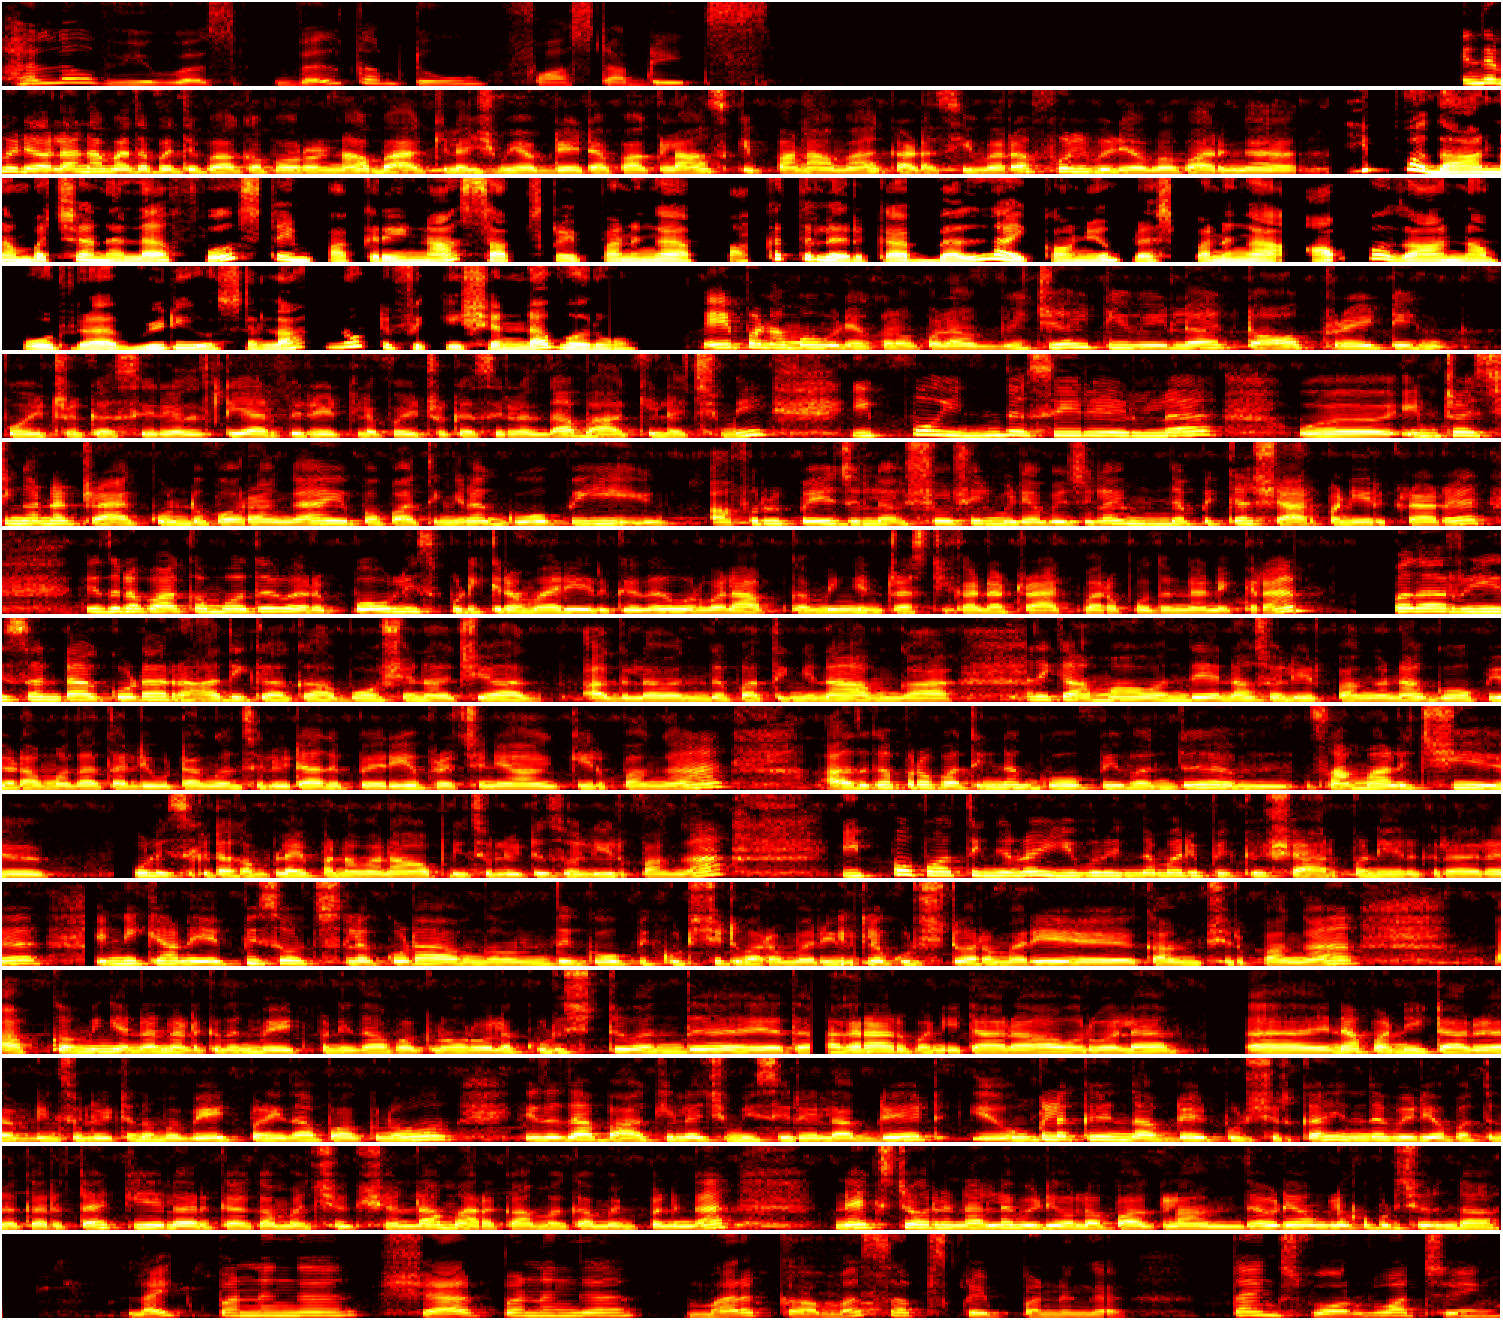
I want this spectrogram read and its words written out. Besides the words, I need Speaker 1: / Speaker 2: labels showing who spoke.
Speaker 1: Hello viewers, welcome to Fast Updates.
Speaker 2: இந்த வீடியோவில் நம்ம எதை பற்றி பார்க்க போகிறோம்னா பாக்கியலட்சுமி அப்டேட்டை பார்க்கலாம். ஸ்கிப் பண்ணாமல் கடைசி வர ஃபுல் வீடியோவை பாருங்கள்
Speaker 3: இப்போதான் நம்ம சேனலை ஃபர்ஸ்ட் டைம் பார்க்குறீங்கன்னா சப்ஸ்கிரைப் பண்ணுங்க. பக்கத்தில் இருக்க பெல் ஐக்கானையும் ப்ரெஸ் பண்ணுங்க. அப்போதான் நான் போடுற வீடியோஸ் எல்லாம் நோட்டிஃபிகேஷனில் வரும்.
Speaker 2: இப்போ நம்ம வீடியோக்குள்ள போகலாம் விஜய் டிவியில் டாப் ரேட்டிங் போயிட்டுருக்க சீரியல் டிஆர்பி ரேட்டில் போயிட்டுருக்க சீரியல் தான் பாக்கியலட்சுமி. இப்போ இந்த சீரியலில் இன்ட்ரெஸ்டிங்கான ட்ராக் கொண்டு போகிறாங்க இப்போ பார்த்தீங்கன்னா கோபி அவர் பேஜில் சோஷியல் மீடியா பேஜில் இந்த பிக்கை ஷேர் பண்ணியிருக்கிறாரு. இதில் பார்க்கும்போது ஒரு போலீஸ் பிடிக்கிற மாதிரி இருக்குது. ஒருவேளை அப்கமிங் இன்ட்ரெஸ்டிங்கான ட்ராக் வரப்போகுதுன்னு நினைக்கிறேன். இப்போ தான் ரீசெண்டாக கூட ராதிகாவுக்கு அபோஷன் ஆச்சு. அது அதில் வந்து பார்த்திங்கன்னா அவங்க ராதிகா அம்மா வந்து என்ன சொல்லியிருப்பாங்கன்னா கோபியோட அம்மா தான் தள்ளி விட்டாங்கன்னு சொல்லிட்டு அது பெரிய பிரச்சனையாக ஆக்கியிருப்பாங்க அதுக்கப்புறம் பார்த்திங்கன்னா கோபி வந்து சமாளித்து போலீஸ்கிட்ட கம்ப்ளைண்ட் பண்ண வேணாம் அப்படின்னு சொல்லிட்டு சொல்லியிருப்பாங்க. இப்போ பார்த்தீங்கன்னா இவர் இந்த மாதிரி பிக்கு ஷேர் பண்ணியிருக்கிறாரு. இன்றைக்கான எபிசோட்ஸில் கூட அவங்க வந்து கோபி குடிச்சிட்டு வர மாதிரி வீட்டில் குடிச்சிட்டு வர மாதிரி காமிச்சிருப்பாங்க. அப்கமிங் என்ன நடக்குதுன்னு வெயிட் பண்ணி தான் பார்க்கணும். ஒருவேளை குடிச்சிட்டு வந்து எதாவது தகராறு பண்ணிட்டாரா? ஒருவேளை என்ன பண்ணிட்டாரு அப்படின்னு சொல்லிட்டு நம்ம வெயிட் பண்ணி தான் பார்க்கணும். இதுதான் பாக்கியலட்சுமி சீரியல் அப்டேட் உங்களுக்கு இந்த அப்டேட் பிடிச்சிருக்கா? இந்த வீடியோ பற்றின கருத்தை கீழே இருக்க கமெண்ட் செக்ஷனில் மறக்காமல் கமெண்ட் பண்ணுங்கள் நெக்ஸ்ட் ஒரு நல்ல வீடியோவில் பார்க்கலாம். இந்த வீடியோ உங்களுக்கு பிடிச்சிருந்தா
Speaker 1: லைக் பண்ணுங்கள் ஷேர் பண்ணுங்கள் மறக்காமல் சப்ஸ்கிரைப் பண்ணுங்கள் தேங்க்ஸ் ஃபார் வாட்சிங்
